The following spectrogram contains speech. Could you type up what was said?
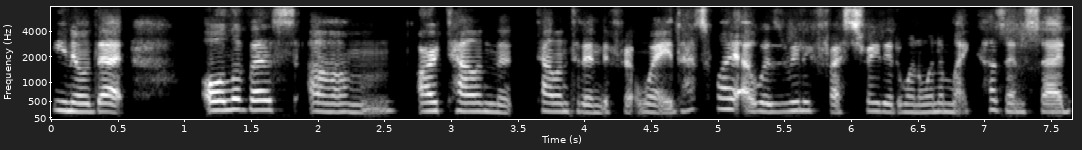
you know, that all of us um, are talented talented in different way. That's why i was really frustrated when one of my cousins said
